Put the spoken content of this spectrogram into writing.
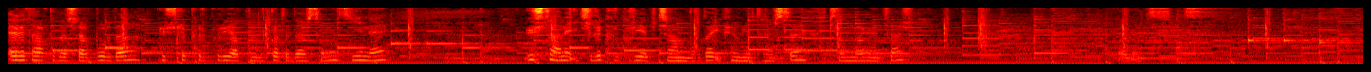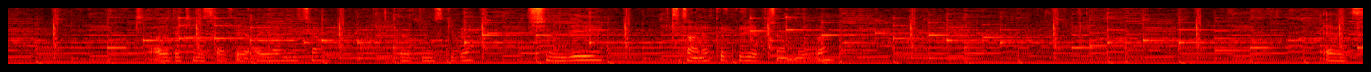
Evet arkadaşlar burada üçlü pırpır yaptım dikkat ederseniz yine 3 tane ikili pırpır yapacağım burada ipim yeterse ki yeter. Evet. Aradaki mesafeyi ayarlayacağım. Gördüğünüz gibi. Şimdi iki tane pırpır yapacağım burada. Evet.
